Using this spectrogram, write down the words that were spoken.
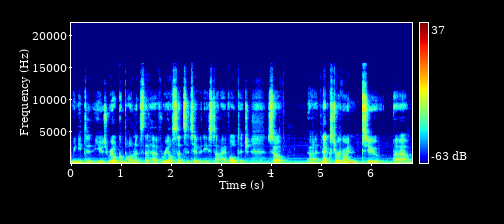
We need to use real components that have real sensitivities to high voltage. So uh, next we're going to um,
